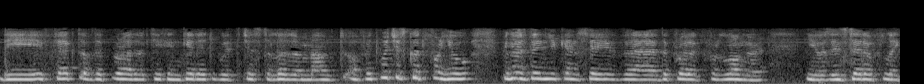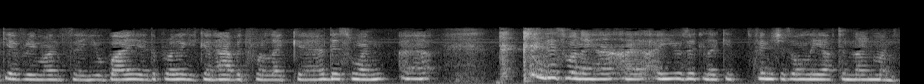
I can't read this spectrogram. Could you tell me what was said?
The effect of the product you can get it with just a little amount of it, which is good for you because then you can save uh, the product for longer use instead of like every month uh, you buy the product you can have it for like uh, this one. Uh, this one I, I I use it like it finishes only after nine months,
